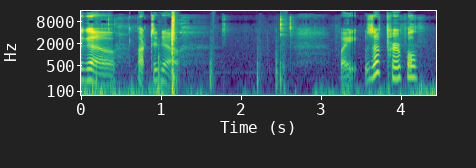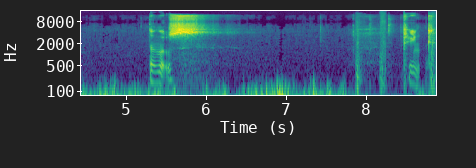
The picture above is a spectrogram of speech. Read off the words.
To go. Lot to go. Wait, was that purple? No, that was pink.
